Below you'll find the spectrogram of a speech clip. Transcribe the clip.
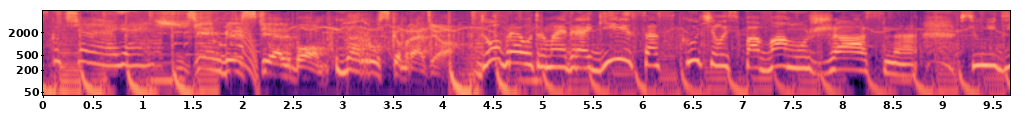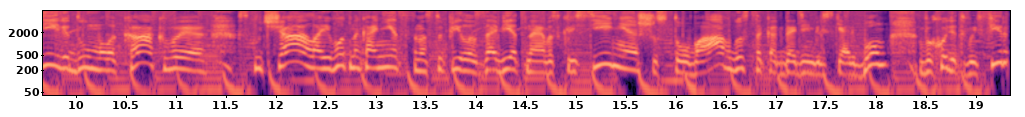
скучаешь. Дембельский альбом на русском радио. Доброе утро, мои дорогие! Соскучилась по вам ужасно. Всю неделю думала, как вы, скучала, и вот наконец-то наступило заветное воскресенье 6 августа, когда дембельский альбом выходит в эфир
